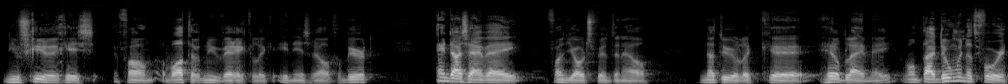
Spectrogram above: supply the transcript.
nieuwsgierig is van wat er nu werkelijk in Israël gebeurt. En daar zijn wij van joods.nl natuurlijk uh, heel blij mee, want daar doen we het voor,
